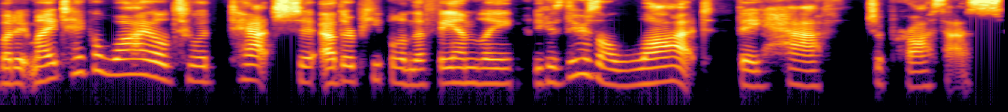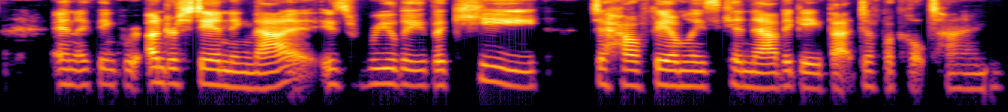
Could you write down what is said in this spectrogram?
but it might take a while to attach to other people in the family because there's a lot they have to process. And I think we're understanding that is really the key to how families can navigate that difficult time.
